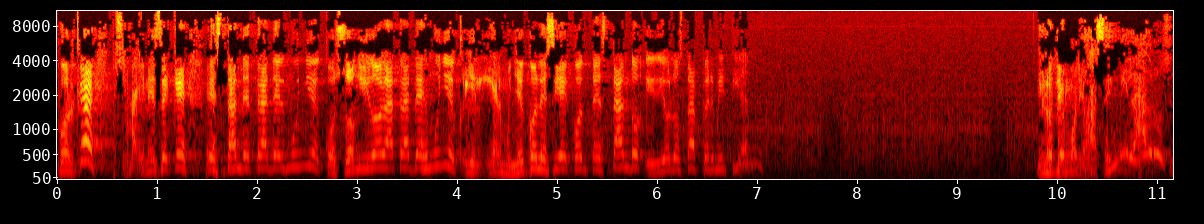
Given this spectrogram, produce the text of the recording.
¿Por qué? Pues imagínense que están detrás del muñeco, son idólatras del muñeco, y el, muñeco le sigue contestando y Dios lo está permitiendo. Y los demonios hacen milagros.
